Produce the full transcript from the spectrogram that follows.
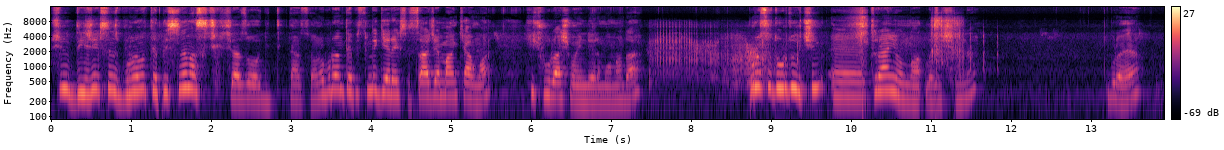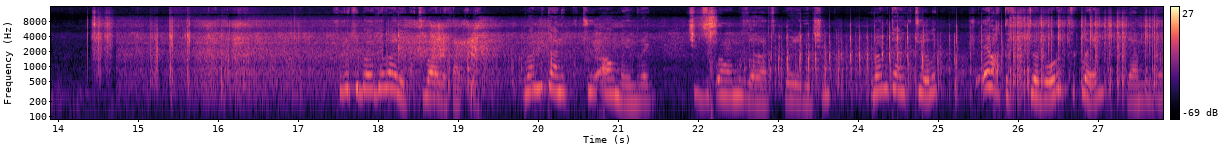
Şimdi diyeceksiniz buranın tepesine nasıl çıkacağız o gittikten sonra. Buranın tepesinde gereksiz. Sadece manken var. Hiç uğraşmayın derim ona da. Burası durduğu için e, tren yoluna atlayın şimdi. Buraya. Şuradaki bölge var ya kutularla kaplı. Buradan bir tane kutuyu almayın direkt. Çift zıplamamız var artık böyle geçin. Buradan bir tane kutuyu alıp şu en alttaki kutuya doğru tıklayın. Yani bunu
